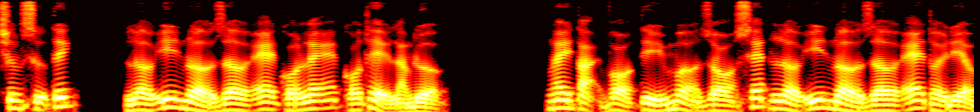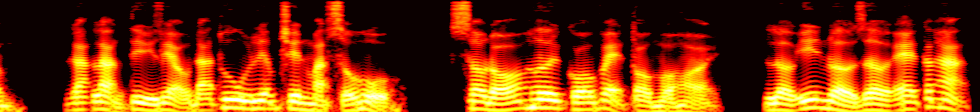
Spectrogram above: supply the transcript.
trương sự tích linze có lẽ có thể làm được. Ngay tại vỏ tí mở dò xét linze thời điểm, gã lạn tì dẻo đã thu liêm trên mặt xấu hổ, sau đó hơi có vẻ tò mò hỏi linze các hạng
